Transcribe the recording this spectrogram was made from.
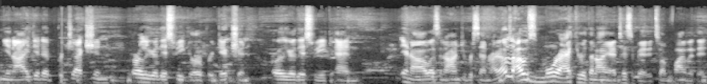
you know, I did a projection earlier this week or a prediction earlier this week, and you know, I wasn't 100 percent right. I was I was more accurate than I anticipated, so I'm fine with it.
